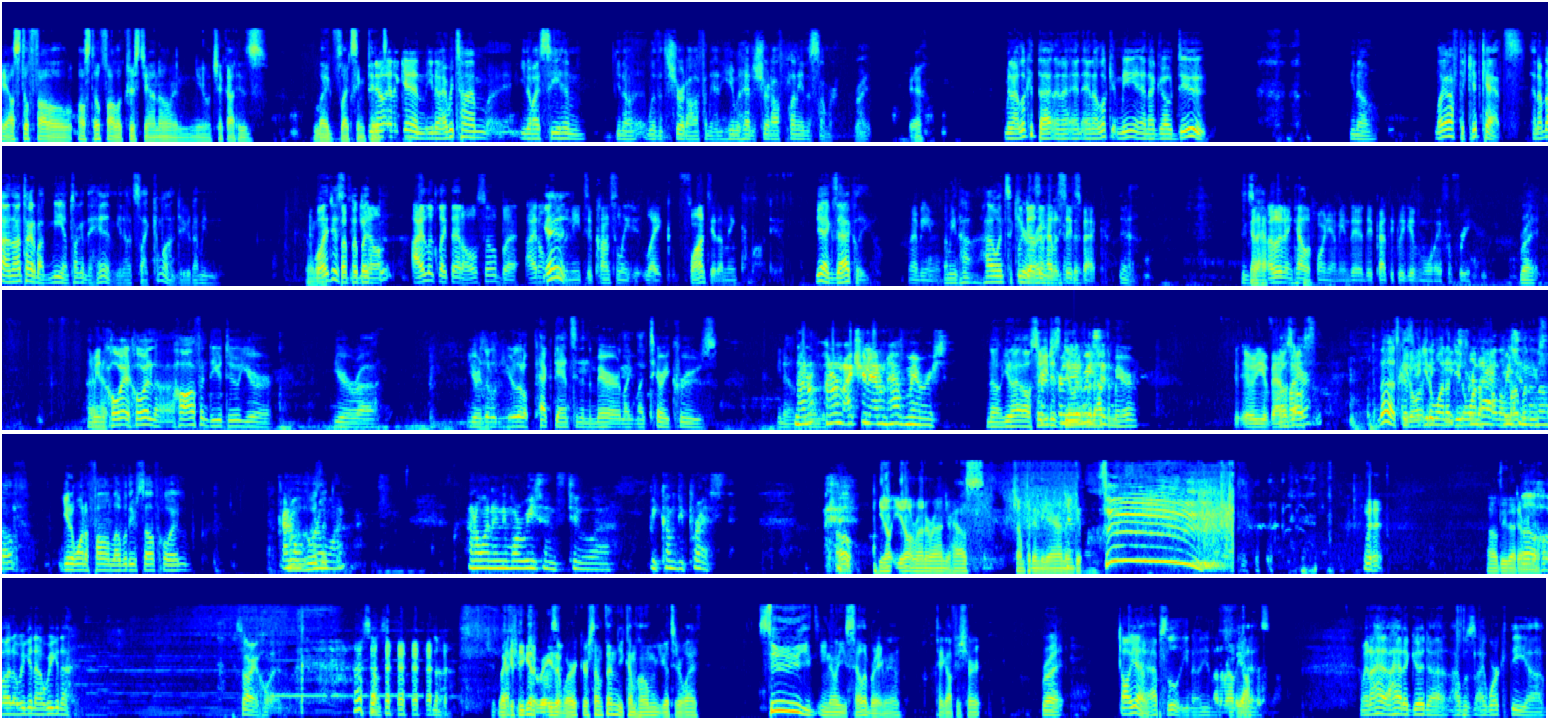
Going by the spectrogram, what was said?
Yeah, I'll still follow. I'll still follow Cristiano and you know check out his leg flexing You know, and again, you know, every time you know I see him, you know, with his shirt off, and, and he had his shirt off plenty this summer, right? Yeah. I mean, I look at that, and I, and, and I look at me, and I go, dude, you know, lay off the Kit Kats. And I'm not, I'm not talking about me. I'm talking to him. You know, it's like, come on, dude. I mean, Well, I just but but, you know I look like that also, but I don't Yeah. feel the need to constantly like flaunt it. I mean, come on, dude. Yeah, exactly. I mean, I mean, how how insecure who doesn't you? have a You have six to- pack? Yeah. Exactly. I live in California. I mean, they they practically give them away for free. Right. I I mean, Joel, Joel, how often do you do your your uh, your little your little peck dancing in the mirror like like Terry Crews? You know. No, I don't. I don't actually. I don't have mirrors. No, you know. Oh, so you just do that it without the mirror? Are you a Oh, so- vampire? no, it's because You you don't- don't, want to. You don't want to fall in love with alone. yourself. You don't want to fall in love with yourself, Joel. I don't. Who- who is I don't want. I don't want any more reasons to uh, become depressed. Oh, you don't you don't run around your house jumping in the air and then doing. I'll do that every oh, day. Joel, are we gonna? Are we gonna? Sorry, Joel. Sounds, no. Like if you get a raise at work or something, you come home, you go to your wife. See, you know, you celebrate, man. Take off your shirt, right. Oh yeah, absolutely. You know, you run around the office. I mean, I had I had a good. Uh, I was I worked the uh,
